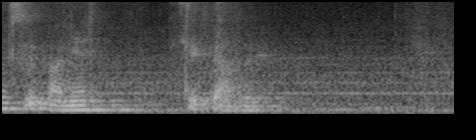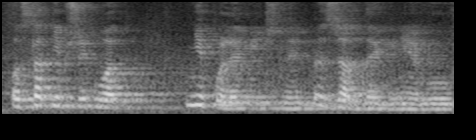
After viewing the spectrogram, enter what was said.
niesłychanie ciekawych. Ostatni przykład, niepolemiczny, bez żadnych gniewów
